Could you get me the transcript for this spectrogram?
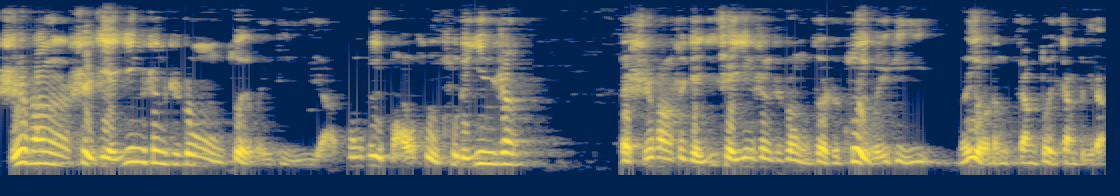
十方世界音声之中最为第一啊！功亏宝树出的音声。在十方世界一切音声之中，这是最为第一，没有能相对相比的。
